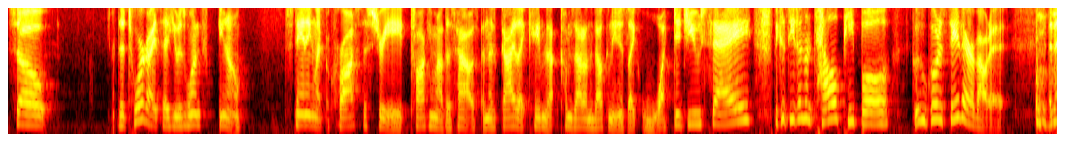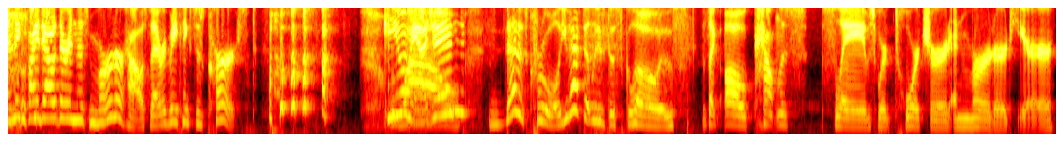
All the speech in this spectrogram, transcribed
So the tour guide said he was once, you know, standing like across the street talking about this house and this guy like came that comes out on the balcony and is like what did you say because he doesn't tell people who go to stay there about it and then they find out they're in this murder house that everybody thinks is cursed can you Wow. imagine That is cruel. You have to at least disclose. it's like oh countless slaves were tortured and murdered here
